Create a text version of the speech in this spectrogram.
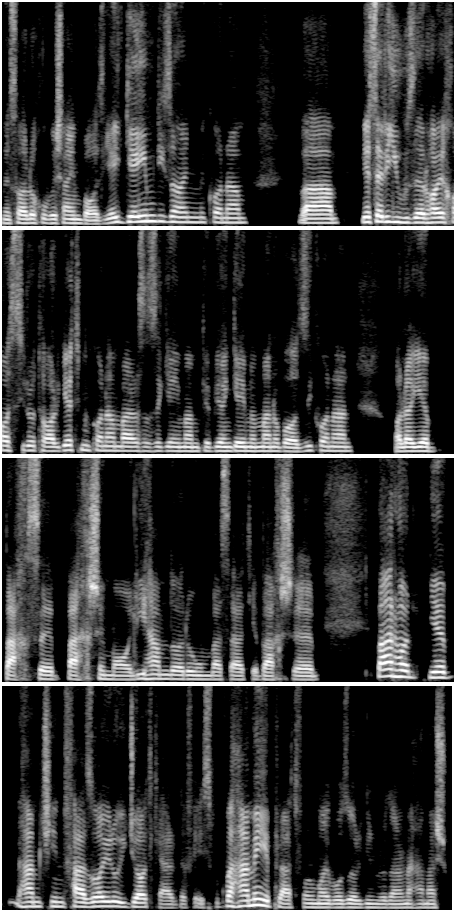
مثال خوبش این بازی. یه game design می‌کنم و یه سری user های خاصی رو target می‌کنم بر اساس game م که بیان game منو بازی کنن. حالا یه بخش بخش مالی هم داره اون وسط یه بخش به حال یه همچین فضایی رو ایجاد کرده فیسبوک و همه پلتفرم های بزرگین رو دارن همشون.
